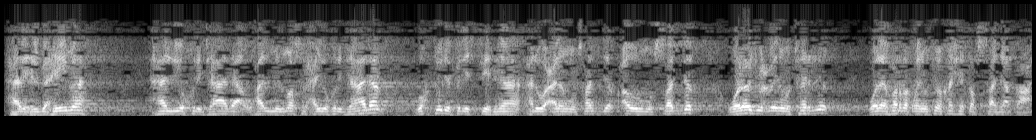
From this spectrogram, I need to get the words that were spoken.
هذه البهيمة هل يخرج هذا أو هل من مصلحة يخرج هذا؟ واختلف في الاستثناء هل هو على المصدق أو المصدق؟ ولا يجمع بين المتفرق ولا يفرق بين المتفرق خشية الصدقة.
